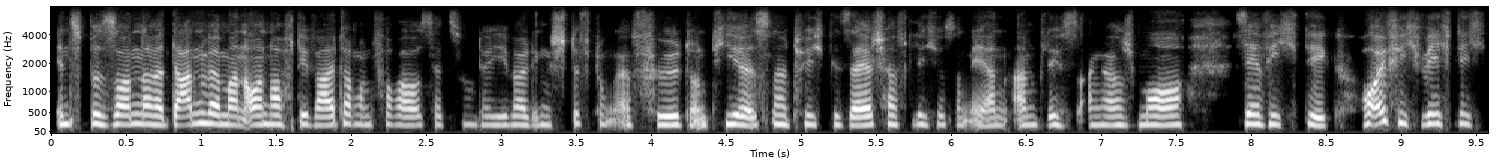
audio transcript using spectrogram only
Insbesondere dann, wenn man auch noch die weiteren Voraussetzungen der jeweiligen Stiftung erfüllt. Und hier ist natürlich gesellschaftliches und ehrenamtliches Engagement sehr wichtig, häufig wichtig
